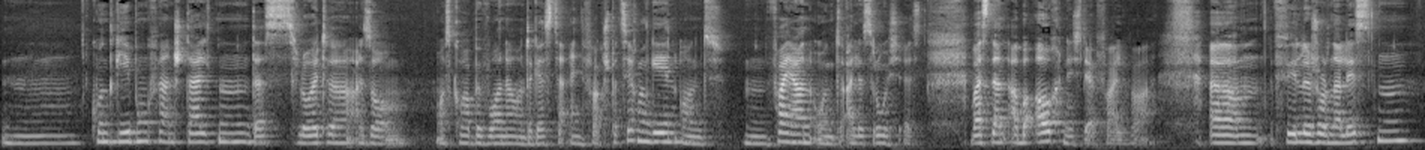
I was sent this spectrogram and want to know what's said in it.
mh, mm, Kundgebung veranstalten, dass Leute, also Moskauer Bewohner und Gäste einfach spazieren gehen und mh, mm, feiern und alles ruhig ist. Was dann aber auch nicht der Fall war. Ähm, viele Journalisten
